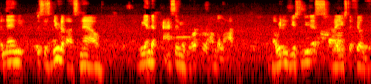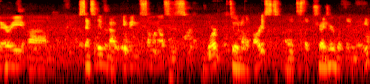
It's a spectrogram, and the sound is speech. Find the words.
And then this is new to us now. We end up passing the work around a lot. Uh, we didn't used to do this. I used to feel very um, sensitive about giving someone else's work to another artist, uh, just like treasure what they made.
